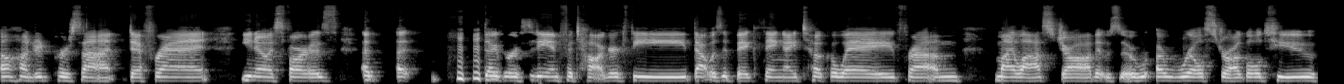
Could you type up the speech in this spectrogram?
a hundred percent different, you know, as far as a, a diversity in photography. That was a big thing I took away from my last job. It was a, a real struggle to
